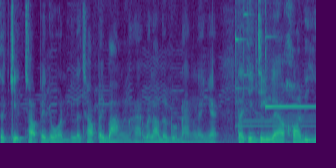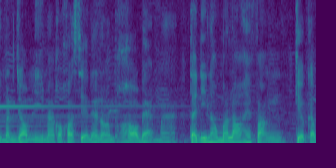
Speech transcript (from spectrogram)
สะกิดชอบไปโดน และชอบไปบังฮะเวลาเราดูหนังอะไรเงี้ยแต่จริง ๆ แล้วข้อดีมันย่อมมีมากกว่าข้อเสียแน่นอนเพราะเขาเอาแบบมา แต่นี้เรามาเล่าให้ฟังเกี่ยวกับ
